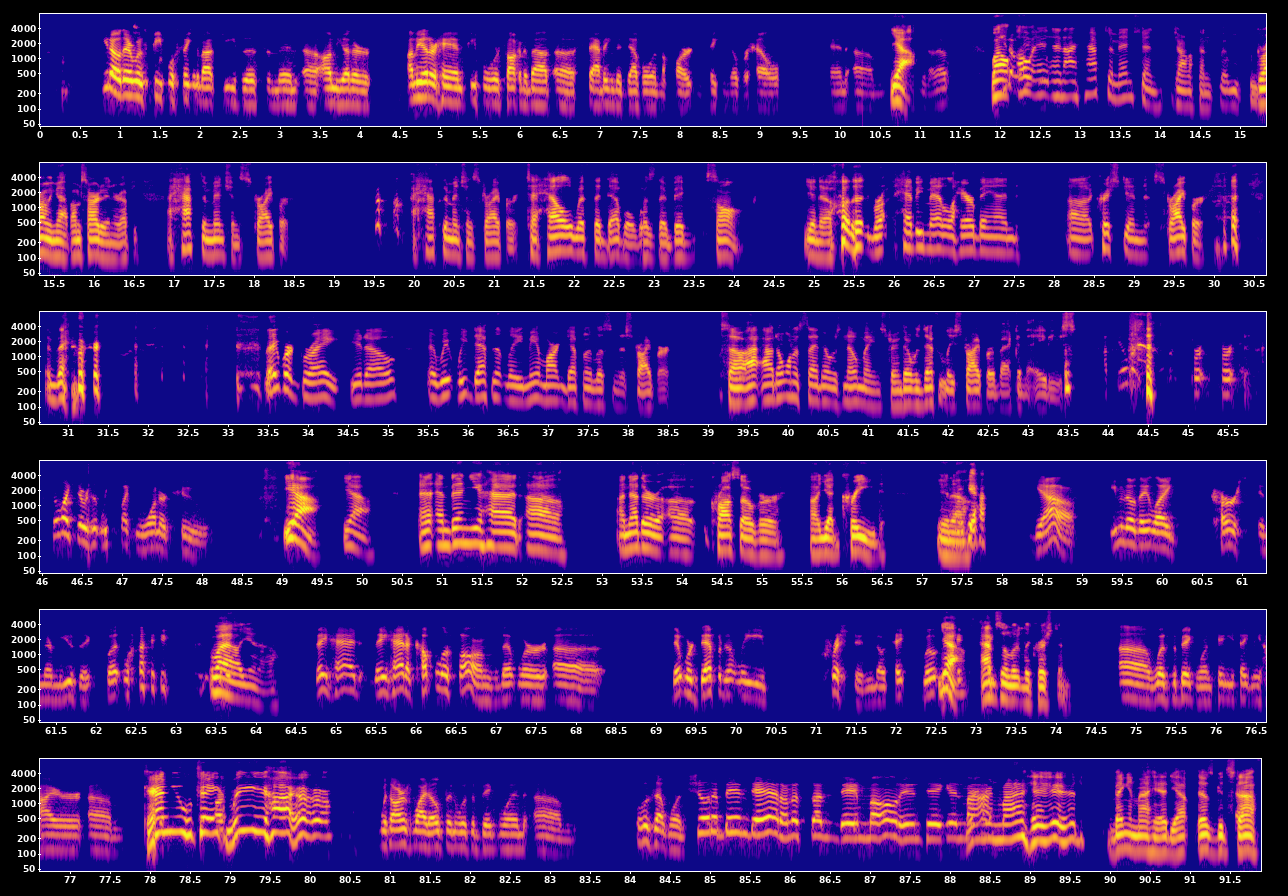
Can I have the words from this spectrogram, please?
you know, there was people singing about Jesus, and then uh, on the other on the other hand, people were talking about uh, stabbing the devil in the heart and taking over hell. And um, yeah, you know, that, well, you know, oh, and, and, I have to mention, Jonathan, growing up, I'm sorry to interrupt you. I have to mention Stryper. I have to mention Stryper. To Hell with the Devil was their big song. You know, the heavy metal hair band uh, Christian Stryper. And they were they were great, you know. And we we definitely, me and Mark definitely listened to Stryper. So I, I don't want to say there was no mainstream. There was definitely Stryper back in the eighties. I feel like for for I feel like there was at least like one or two. Yeah, yeah, and and then you had uh another uh crossover. Uh, you had Creed. You know. Yeah. Yeah. Even though they like curse in their music, but like well, you know. They had they had a couple of songs that were uh that were definitely Christian, you know, take will Yeah, take, absolutely Christian. Uh was the big one. Can you take me higher? Um Can you take Arms, me higher? With Arms Wide Open was a big one. Um what was that one? Should have been dead on a Sunday morning, taking my in my head, banging my head. Yep, that was good stuff.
